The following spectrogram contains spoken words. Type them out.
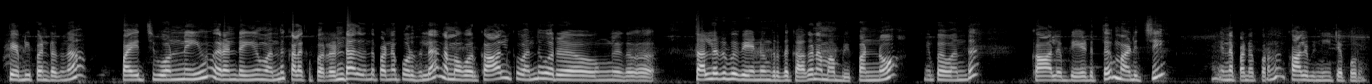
இப்போ எப்படி பண்ணுறதுன்னா பயிற்சி ஒன்றையும் ரெண்டையும் வந்து கலக்க போகிறோம் ரெண்டாவது வந்து பண்ண போகிறதில்ல நம்ம ஒரு காலுக்கு வந்து ஒரு உங்களுக்கு தளர்வு வேணுங்கிறதுக்காக நம்ம அப்படி பண்ணோம். இப்போ வந்து கால் இப்படி எடுத்து மடித்து என்ன பண்ண போகிறோம்னா கால் இப்படி நீட்ட போகிறோம்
